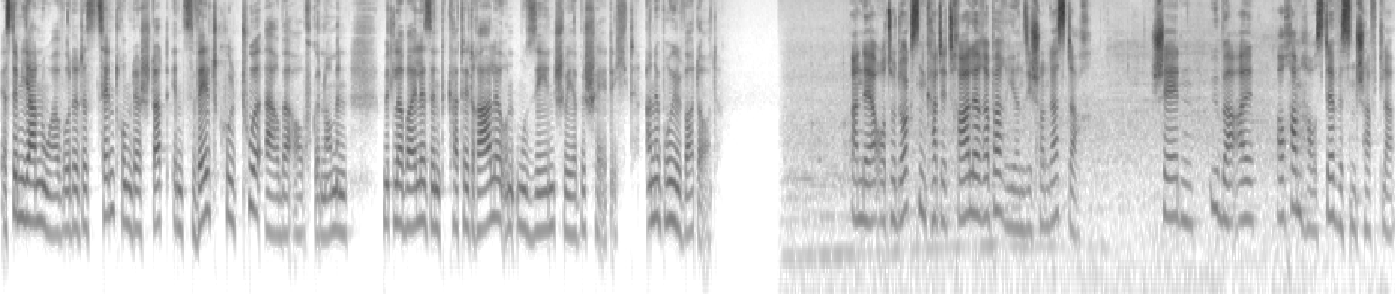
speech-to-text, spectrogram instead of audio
Erst im Januar wurde das Zentrum der Stadt ins Weltkulturerbe aufgenommen. Mittlerweile sind Kathedrale und Museen schwer beschädigt. Anne Brühl war dort. An der orthodoxen Kathedrale reparieren sie schon das Dach. Schäden überall, auch am Haus der Wissenschaftler.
